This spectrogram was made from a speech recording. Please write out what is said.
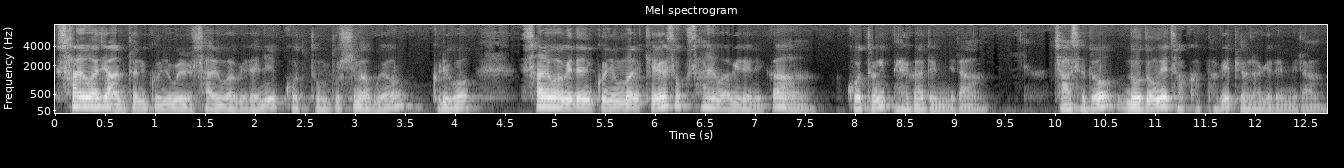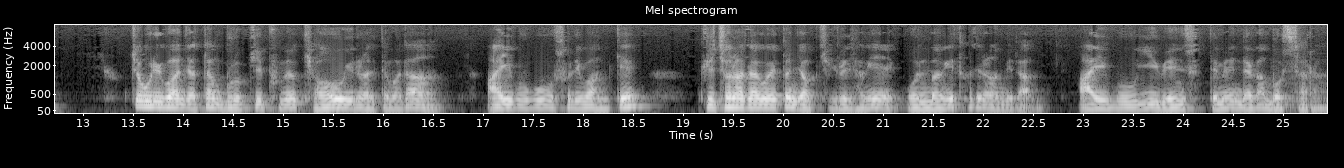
사용하지 않던 근육을 사용하게 되니 고통도 심하고요. 그리고 사용하게 된 근육만 계속 사용하게 되니까 고통이 배가 됩니다. 자세도 노동에 적합하게 변하게 됩니다. 쪼그리고 앉았다 무릎 짚으며 겨우 일어날 때마다 아이구구 소리와 함께 귀천하자고 했던 옆치기를 향해 원망이 터져나갑니다. 아이고 이 왼수 때문에 내가 못 살아.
